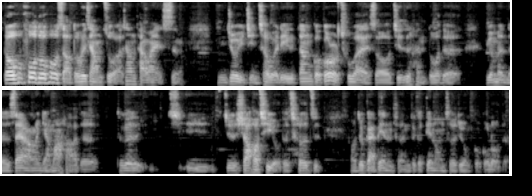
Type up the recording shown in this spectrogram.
都或多或少都会这样做了，像台湾也是。你就以警车为例，当 GoGo 出来的时候，其实很多的原本的三洋、雅马哈的这个以就是消耗汽油的车子，然后，就改变成这个电动车，就用 GoGo 的。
